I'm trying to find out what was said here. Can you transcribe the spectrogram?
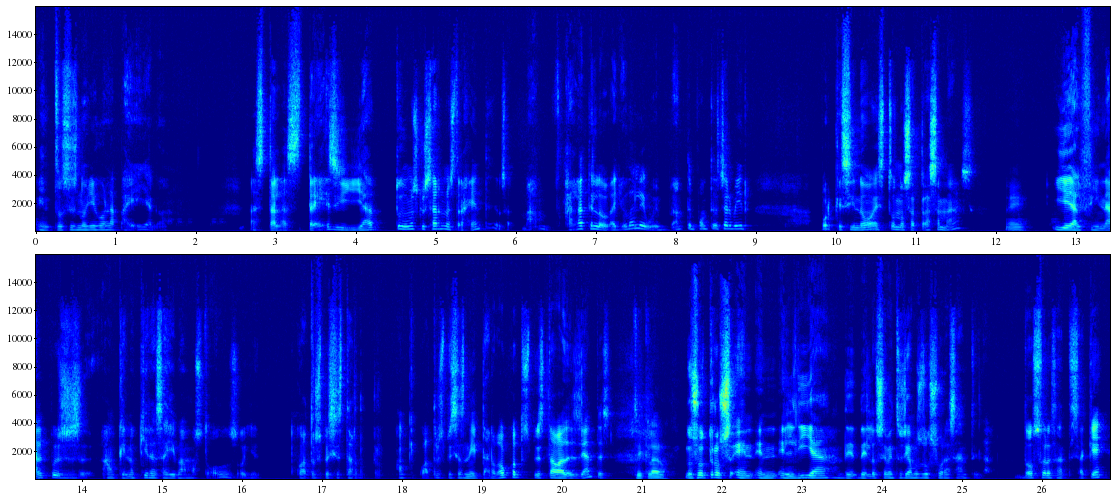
Entonces no llegó la paella, ¿no? Hasta las 3 y ya tuvimos que usar nuestra gente. O sea, vamos, jálatelo, ayúdale, güey. Ponte, ponte a servir. Porque si no, esto nos atrasa más. Y al final, pues, aunque no quieras, ahí vamos todos. Oye, cuatro especies tardó. pero aunque cuatro especies ni tardó, cuatro especies estaba desde antes. Sí, claro. Nosotros en, en el día de, de los eventos llegamos dos horas antes. Dos horas antes. ¿A qué?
